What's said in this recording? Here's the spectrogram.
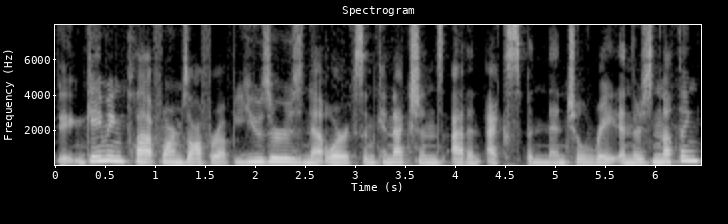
Gaming platforms offer up users, networks, and connections at an exponential rate, and there's nothing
